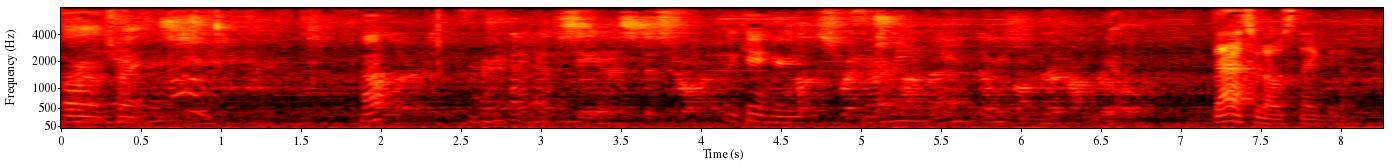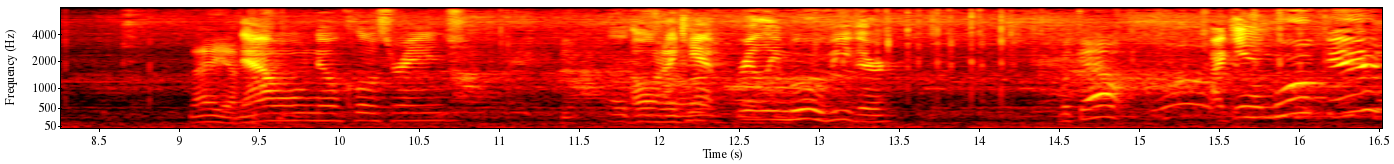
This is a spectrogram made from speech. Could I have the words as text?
Oh, that's right. Huh? I can't hear you. That's what I was thinking of. Now you have now no close range. Oh, Oh, and I can't really move either. look out. I can't move, dude.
